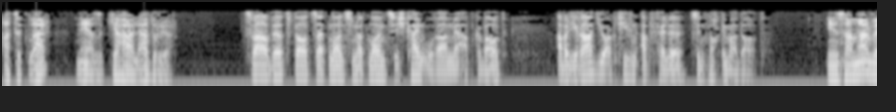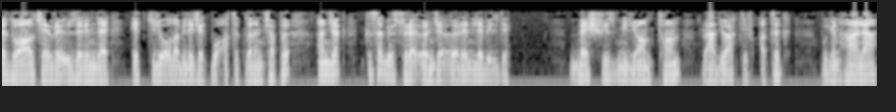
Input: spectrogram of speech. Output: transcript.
atıklar ne yazık ki hala duruyor. Zwar wird dort seit 1990 kein Uran mehr abgebaut, aber die radioaktiven Abfälle sind noch immer dort. İnsanlar ve doğal çevre üzerinde etkili olabilecek bu atıkların çapı ancak kısa bir süre önce öğrenilebildi. 500 milyon ton radyoaktif atık bugün hala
